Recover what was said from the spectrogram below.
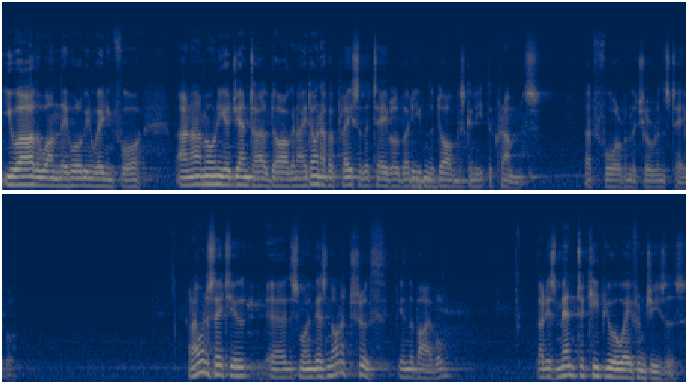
you are the one they've all been waiting for, and I'm only a Gentile dog, and I don't have a place at the table, but even the dogs can eat the crumbs that fall from the children's table. And I want to say to you uh, this morning there's not a truth in the Bible that is meant to keep you away from Jesus.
